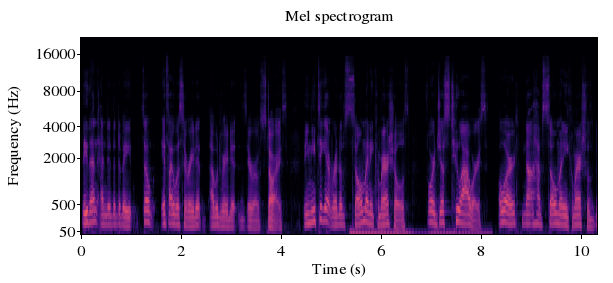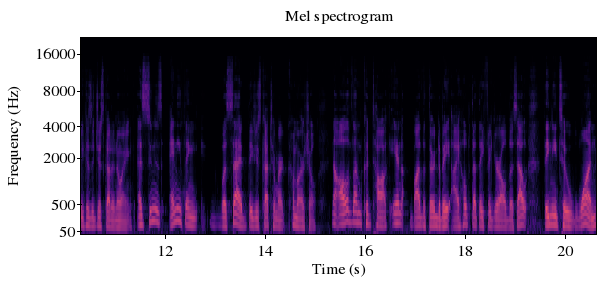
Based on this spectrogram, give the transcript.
They then ended the debate, so if I was to rate it, I would rate it zero stars. They need to get rid of so many commercials for just two hours or not have so many commercials because it just got annoying. As soon as anything was said, they just cut to a commercial. Now, all of them could talk, and by the third debate, I hope that they figure all this out. They need to, one,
